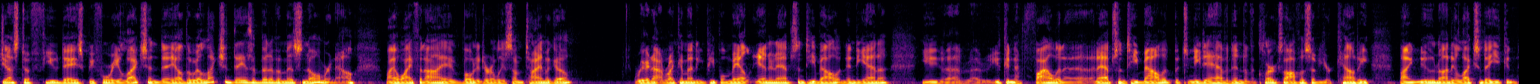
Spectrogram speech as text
just a few days before Election Day, although Election Day is a bit of a misnomer now. My wife and I voted early some time ago. We are not recommending people mail in an absentee ballot in Indiana. You uh, you can file an, uh, an, absentee ballot, but you need to have it into the clerk's office of your county by noon on election day. You can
